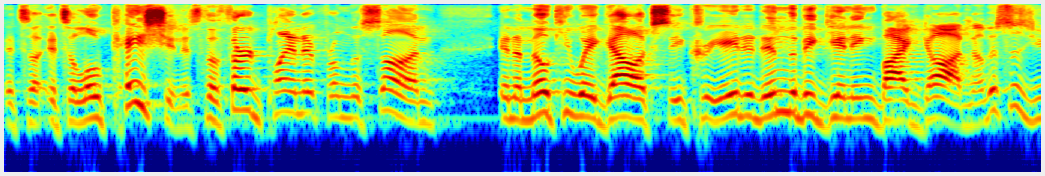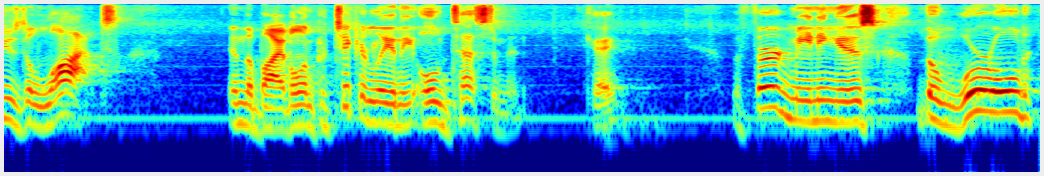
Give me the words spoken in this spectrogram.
It's a, it's a location, it's the third planet from the sun in a Milky Way galaxy created in the beginning by God. Now, this is used a lot in the Bible, and particularly in the Old Testament. Okay? The third meaning is the world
